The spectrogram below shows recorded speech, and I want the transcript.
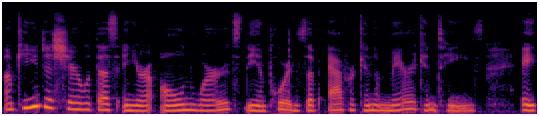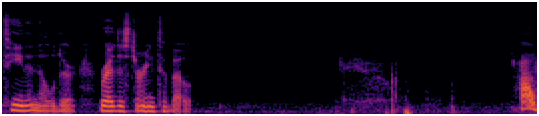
um, can you just share with us in your own words the importance of African American teens 18 and older registering to vote? I'll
